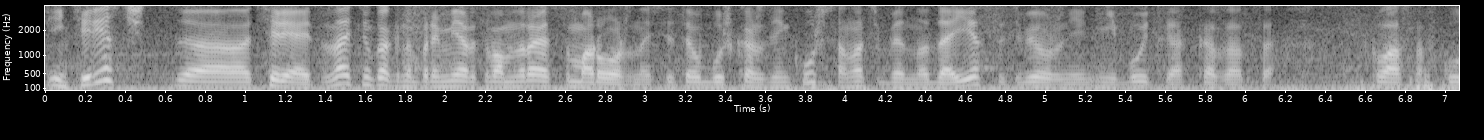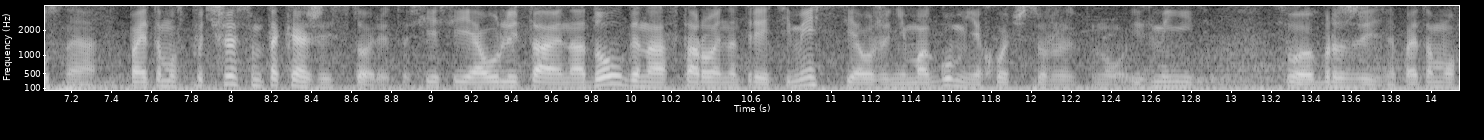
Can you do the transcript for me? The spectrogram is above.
интерес э, теряется. Знаете, ну как, например, вам нравится мороженое. Если ты его будешь каждый день кушать, оно тебе надоест, и тебе уже не, не будет как казаться классно, вкусно. Поэтому с путешествием такая же история. То есть, если я улетаю надолго, на второй, на третий месяц, я уже не могу, мне хочется уже ну, изменить свой образ жизни. Поэтому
